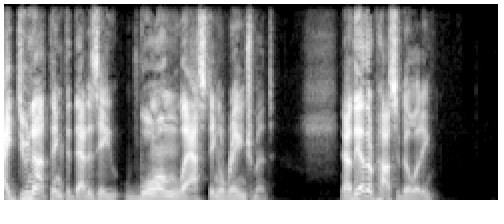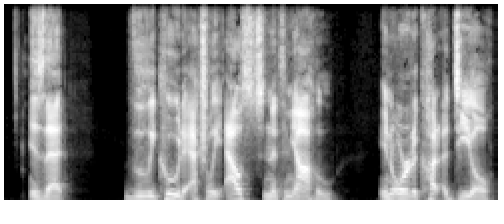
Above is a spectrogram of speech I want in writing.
I do not think that that is a long-lasting arrangement. Now, the other possibility is that the Likud actually ousts Netanyahu in order to cut a deal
